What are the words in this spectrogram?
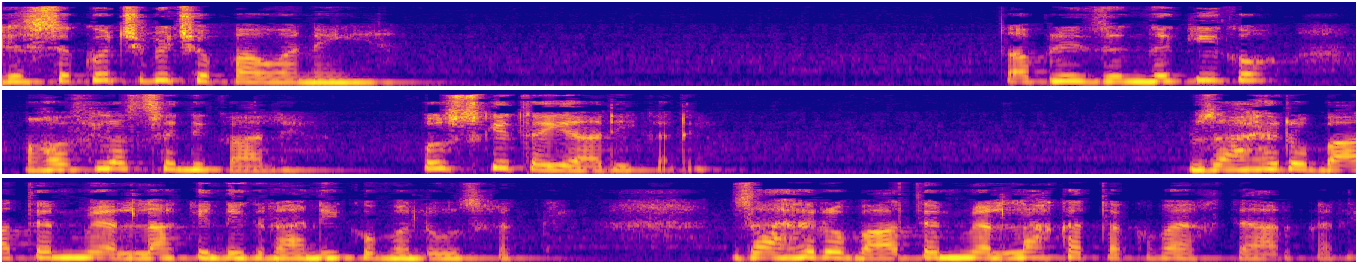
جس سے کچھ بھی چھپا ہوا نہیں ہے۔ تو اپنی زندگی کو غفلت سے نکالے اس کی تیاری کرے ظاہر و باطن میں اللہ کی نگرانی کو ملوز رکھے ظاہر و باطن میں اللہ کا تقوی اختیار کرے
